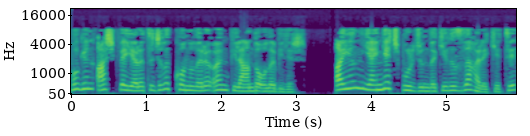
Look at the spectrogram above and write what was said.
bugün aşk ve yaratıcılık konuları ön planda olabilir. Ayın yengeç burcundaki hızlı hareketi,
